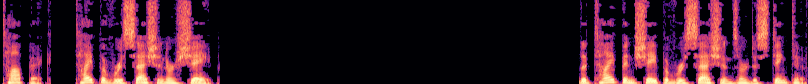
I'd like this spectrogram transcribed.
Topic: Type of recession or shape The type and shape of recessions are distinctive.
